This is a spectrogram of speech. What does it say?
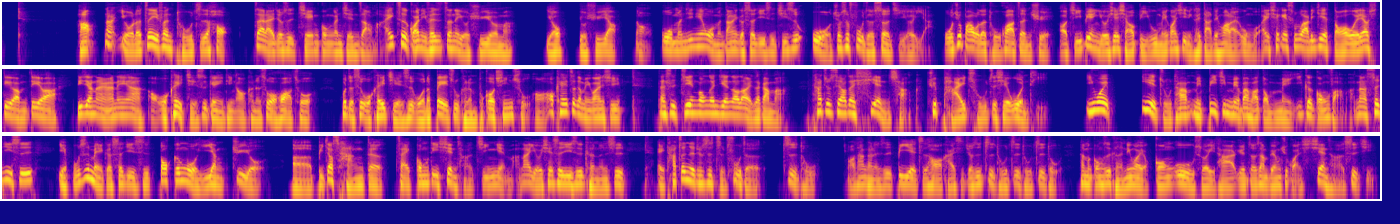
好，那有了这一份图之后，再来就是监工跟监造嘛。哎，这个管理费是真的有需要吗？有，有需要哦。我们今天我们当一个设计师，其实我就是负责设计而已啊，我就把我的图画正确哦。即便有一些小笔误，没关系，你可以打电话来问我。哎，设计师啊，你这个图为了是对啊，不对啊？你讲哪样那样哦，我可以解释给你听哦。可能是我画错。或者是我可以解释我的备注可能不够清楚哦，OK，这个没关系。但是监工跟监造到底在干嘛？他就是要在现场去排除这些问题，因为业主他没毕竟没有办法懂每一个工法嘛。那设计师也不是每个设计师都跟我一样具有呃比较长的在工地现场的经验嘛。那有一些设计师可能是，哎，他真的就是只负责制图哦，他可能是毕业之后开始就是制图、制图、制图。他们公司可能另外有公务，所以他原则上不用去管现场的事情。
